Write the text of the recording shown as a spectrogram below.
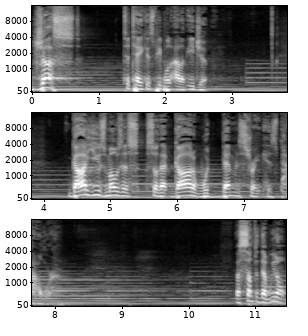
just to take his people out of Egypt. God used Moses so that God would demonstrate his power. That's something that we don't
